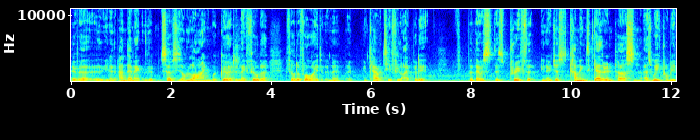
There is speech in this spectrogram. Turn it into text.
over uh, you know the pandemic, the services online were good and they filled a filled a void and a, a, cavity if you like. But it but there was there's proof that you know just coming together in person, as we've probably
